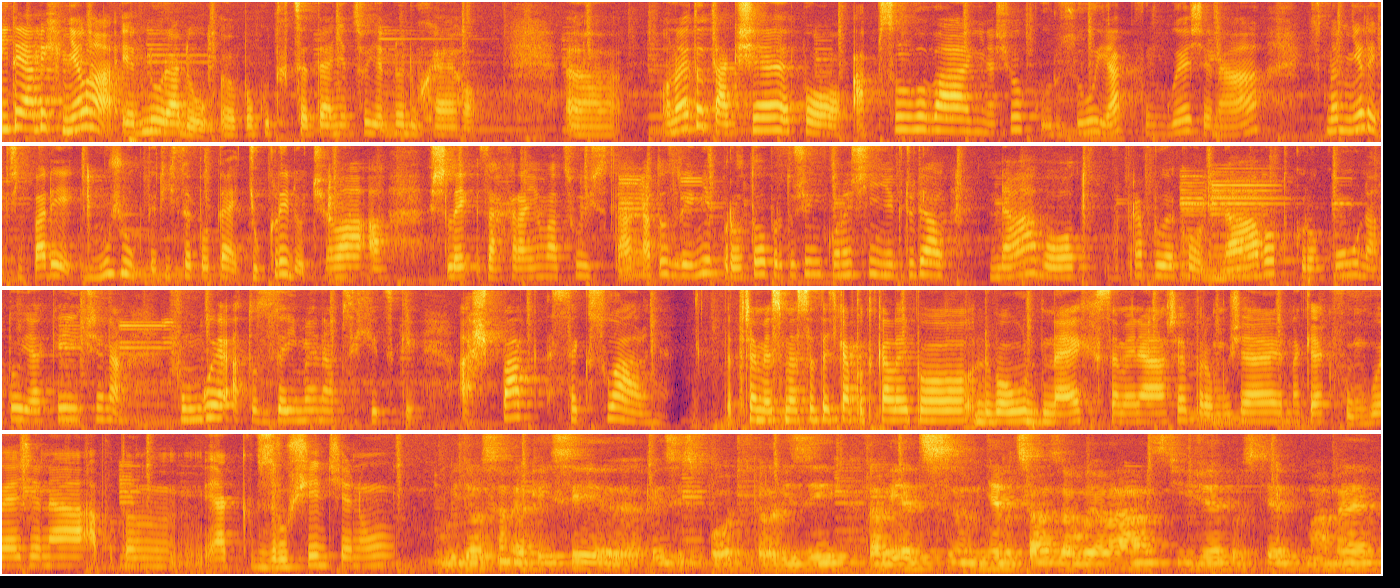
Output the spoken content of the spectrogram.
Víte, já bych měla jednu radu, eh, pokud chcete něco jednoduchého. Uh, ono je to tak, že po absolvování našeho kurzu, jak funguje žena, jsme měli případy mužů, kteří se poté ťukli do čela a šli zachraňovat svůj vztah. A to zřejmě proto, protože jim konečně někdo dal návod, opravdu jako návod kroků na to, jak jejich žena funguje, a to zejména psychicky. Až pak sexuálně. Petře, my jsme se teďka potkali po dvou dnech semináře pro muže, jednak jak funguje žena a potom jak vzrušit ženu. Uviděl jsem jakýsi, jakýsi spot v televizi. Ta věc mě docela zaujala s tím, že prostě máme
